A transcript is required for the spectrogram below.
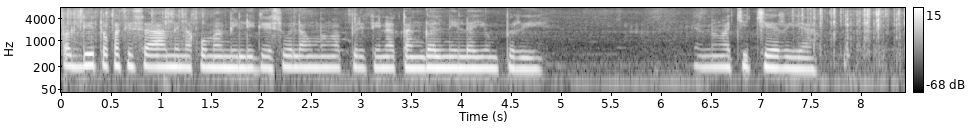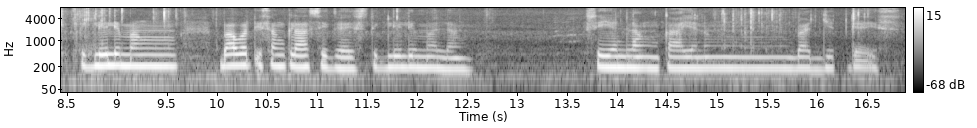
Pag dito kasi sa amin ako mamili guys, walang mga pre, tinatanggal nila yung pre. Yung mga chicheria. Tiglilimang, bawat isang klase guys, tiglilima lang. Kasi yun lang ang kaya ng budget guys.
